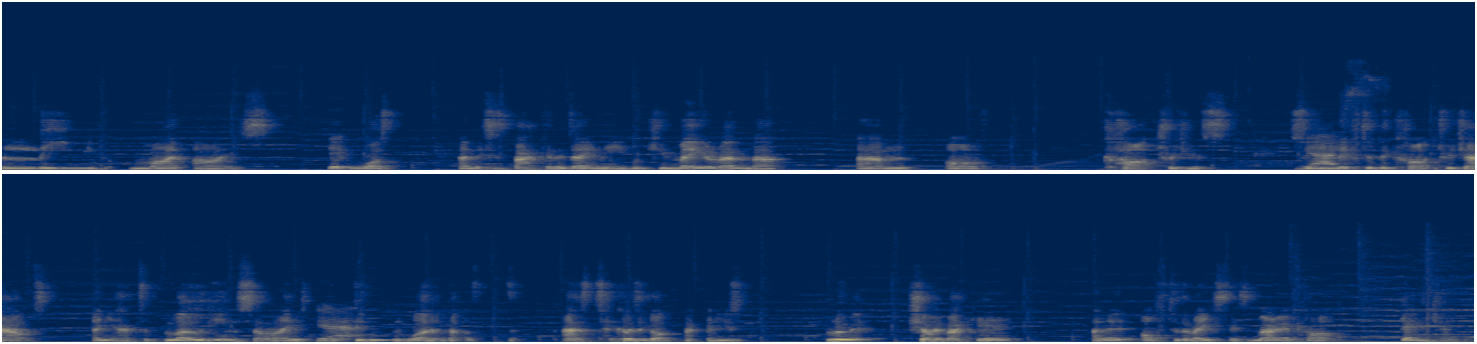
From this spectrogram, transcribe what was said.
believe my eyes. It was, and this is back in the day, Neve, which you may remember um, of cartridges. So Yes. you lifted the cartridge out and you had to blow the inside Yeah. it didn't work. That was as technical as it got back, and you just blew it, shove it back in, and then off to the races. Mario Kart, game changer.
